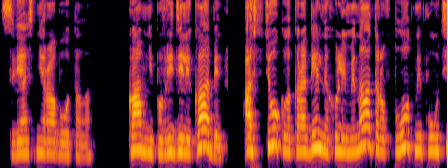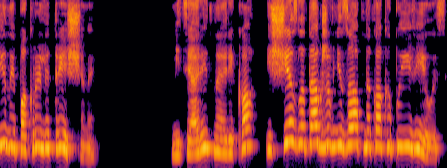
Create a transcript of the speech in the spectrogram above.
Связь не работала. Камни повредили кабель, а стекла корабельных иллюминаторов плотной паутиной покрыли трещины. Метеоритная река исчезла так же внезапно, как и появилась,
